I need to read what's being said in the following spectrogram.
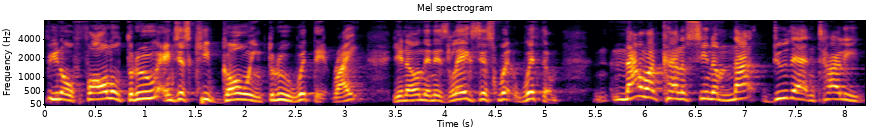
you know, follow through and just keep going through with it, right? You know, and then his legs just went with him. Now I've kind of seen him not do that entirely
